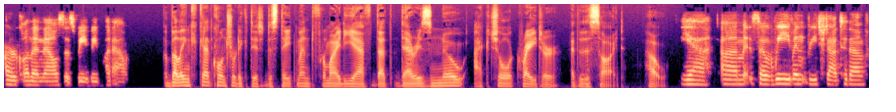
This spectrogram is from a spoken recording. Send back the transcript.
article and analysis we, we put out. Bellingcat contradicted the statement from IDF that there is no actual crater at the site. How? Yeah. Um, so we even reached out to them for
